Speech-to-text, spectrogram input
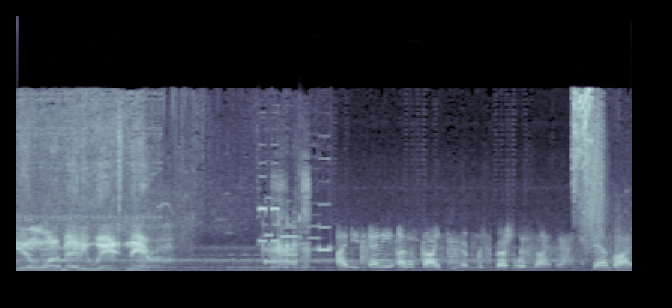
he don't want them anywhere near him. I need any unassigned unit for special assignment. Stand by.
